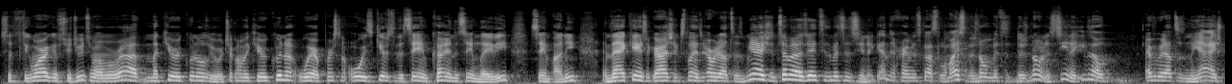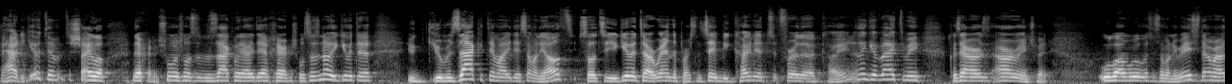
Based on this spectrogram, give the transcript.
So the Gemara gives to Mamarav makir kuna We're talking about makir kuna where a person always gives to the same kind, the same levi, same ani. In that case, the Garash explains everybody else is miyash and somehow to the mitzvah nesina. Again, the Chaim discuss lamaisa. There's no mitzvah. There's no nesina. Even though everybody else is miyash, but how do you give it to him? It's a shayla. Shmuel says mizakli Shmuel says no. You give it to you. You mizaket him somebody else. So let's say you give it to a random person. Say be kind for the kain, and then give back to me because our our arrangement. Ula Ula says somebody raised. Ula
